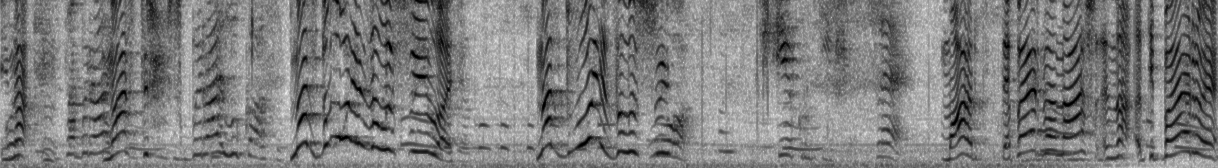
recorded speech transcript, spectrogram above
І на... Забирай, Нас, збирай лукаси. нас двоє залишилось. Нас двоє залишилось. О, ще крутіше. Все. Марк, тепер на наш на тепер е,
